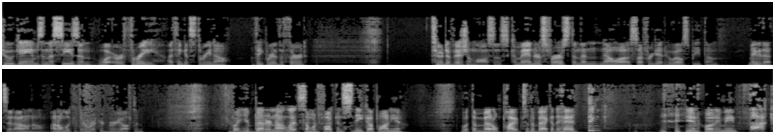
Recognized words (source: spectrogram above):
two games in the season, what, or three. I think it's three now. I think we're the third two division losses. Commanders first, and then now us. I forget who else beat them. Maybe that's it. I don't know. I don't look at their record very often. But you better not let someone fucking sneak up on you with the metal pipe to the back of the head. Dink! you know what I mean? Fuck!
